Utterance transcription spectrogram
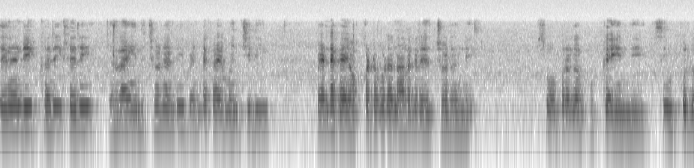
అదేనండి కర్రీ కర్రీ. ఎలా అయింది చూడండి. బెండకాయ మంచిది. బెండకాయ ఒక్కటి కూడా నలగలేదు చూడండి. సూపర్గా కుక్ అయింది. సింపుల్.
